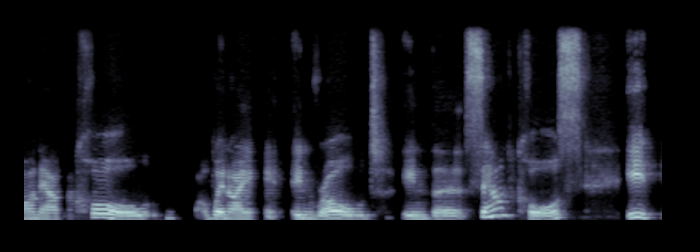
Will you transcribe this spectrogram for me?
on our call, when I enrolled in the sound course, it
